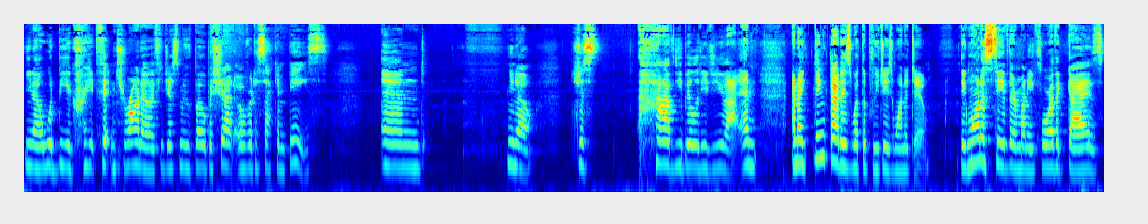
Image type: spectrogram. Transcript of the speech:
you know, would be a great fit in Toronto if you just move Bo Bichette over to second base. And you know, just have the ability to do that. And and I think that is what the Blue Jays want to do. They want to save their money for the guys,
